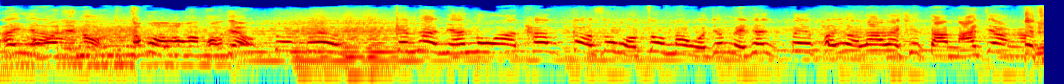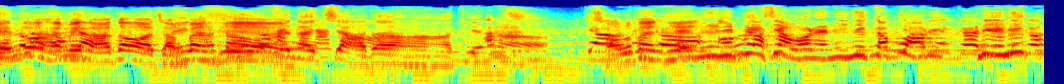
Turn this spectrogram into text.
哎呀王华联络，搞不好王华跑掉。都没有跟他联络啊，他告诉我中了，我就每天被朋友拉来去打麻将啊。钱都还没拿到啊，讲半没拿到天，真的假的啊？天哪！叫吵了半天那个你你不要吓我了，你你搞不好你你你那个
